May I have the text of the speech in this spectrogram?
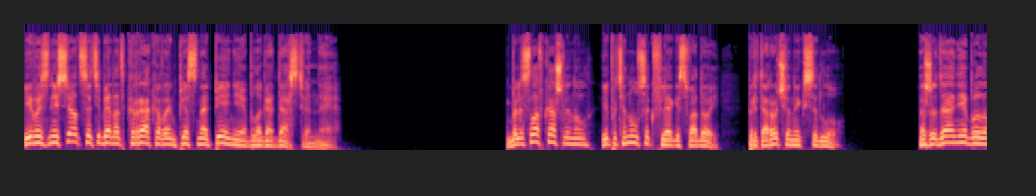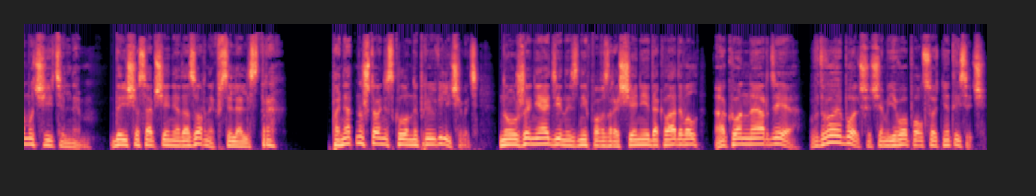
и вознесется тебе над Краковым песнопение благодарственное. Болеслав кашлянул и потянулся к фляге с водой, притороченной к седлу. Ожидание было мучительным, да еще сообщения дозорных вселяли страх. Понятно, что они склонны преувеличивать, но уже ни один из них по возвращении докладывал о конной орде, вдвое больше, чем его полсотни тысяч.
